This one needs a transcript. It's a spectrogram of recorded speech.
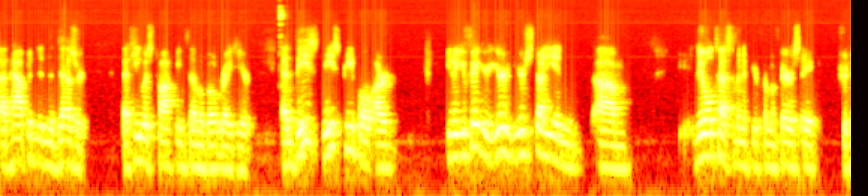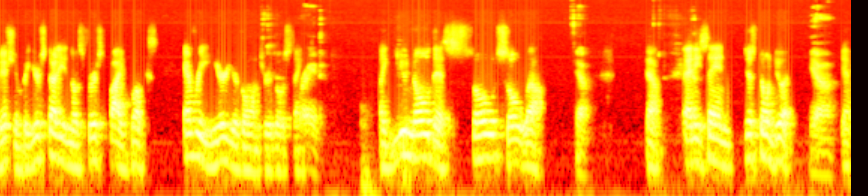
that happened in the desert that he was talking to them about right here. And these these people are, you know, you figure you're you're studying um, the Old Testament if you're from a Pharisaic tradition, but you're studying those first five books. Every year you're going through those things. right. Like you know this so so well. Yeah. Yeah. And he's saying, just don't do it. Yeah. Yeah.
